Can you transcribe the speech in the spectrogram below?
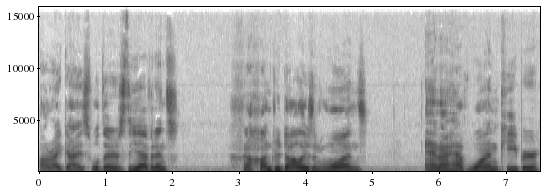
Alright guys, well there's the evidence. A hundred dollars in ones and I have one keeper.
